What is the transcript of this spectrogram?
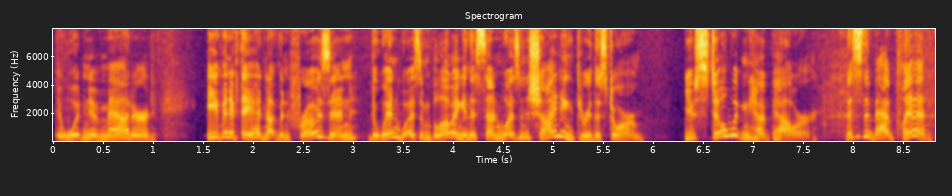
It wouldn't have mattered. Even if they had not been frozen, the wind wasn't blowing and the sun wasn't shining through the storm. You still wouldn't have power. This is a bad plan.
